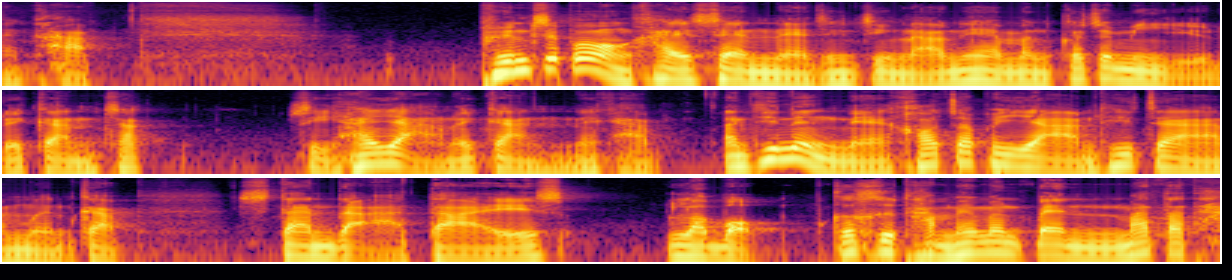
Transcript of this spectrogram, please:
นะครับ principle ของไคเซนเนี่ยจริงๆแล้วเนี่ยมันก็จะมีอยู่ด้วยกันสัก 4-5 อย่างด้วยกันนะครับ อันที่หนึ่งเนี่ยเขาจะพยายามที่จะเหมือนกับ standardize ระบบก็คือทำให้มันเป็นมาตรฐ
